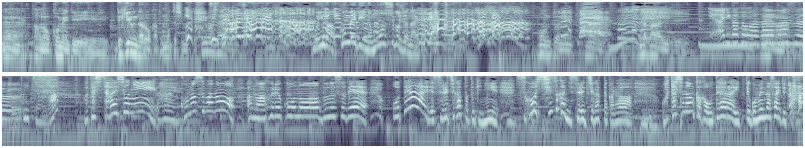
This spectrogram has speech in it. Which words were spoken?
ねあのコメディできるんだろうかと思ってしまって。すいません。もう今コメディの申し子じゃないかと本当に。はい。こんな感じ。ありがとうございます、ーちゃんは？私最初に、はい、このスバのあのアフレコのブースでお手洗いですれ違った時にすごい静かにすれ違ったから、うん、私なんかがお手洗い行ってごめんなさいって言ってか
